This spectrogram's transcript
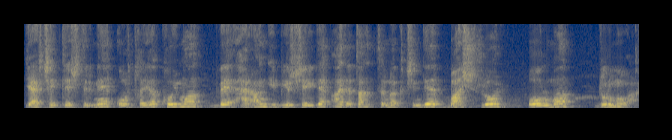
gerçekleştirme, ortaya koyma ve herhangi bir şeyde adeta tırnak içinde başrol olma durumu var.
